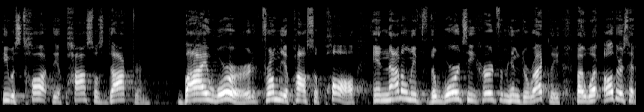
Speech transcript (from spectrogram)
He was taught the Apostles' doctrine by word from the Apostle Paul, and not only the words he heard from him directly, but what others had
